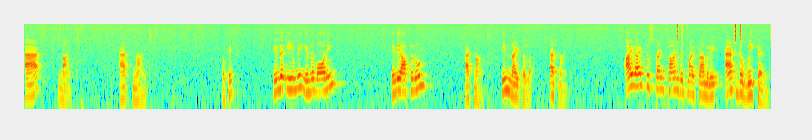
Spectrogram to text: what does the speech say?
at night at night okay in the evening in the morning in the afternoon at night in night alla at night i like to spend time with my family at the weekends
